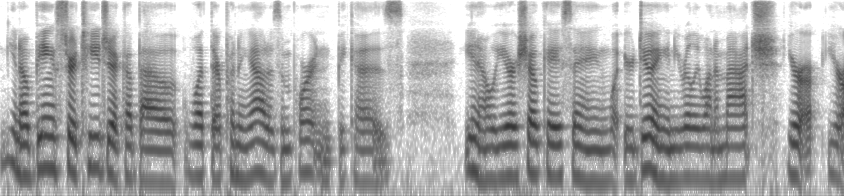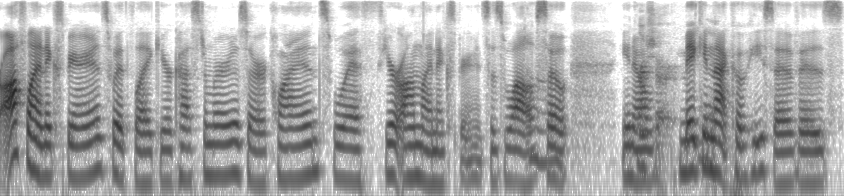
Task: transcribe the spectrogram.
you know being strategic about what they're putting out is important because you know you're showcasing what you're doing and you really want to match your your offline experience with like your customers or clients with your online experience as well so mm-hmm. you know sure. making that cohesive is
